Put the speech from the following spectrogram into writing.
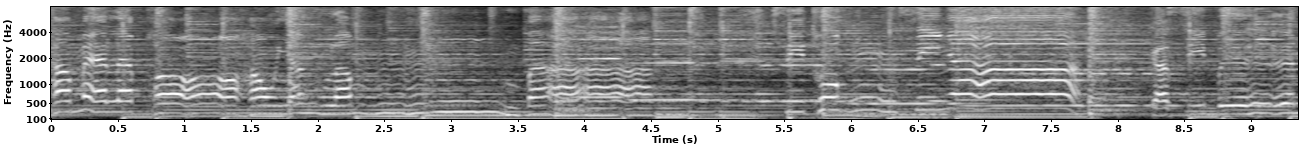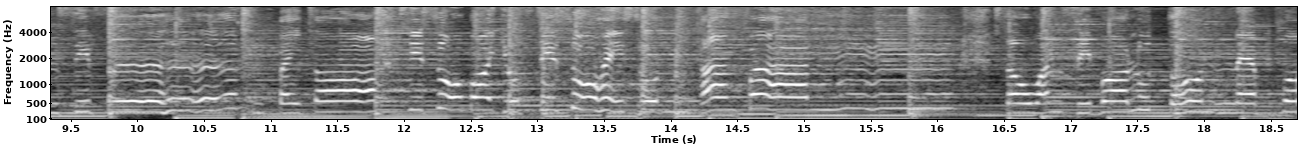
ถ้าแม่และพ่อเฮายังลำบากสิทุกสิยากะสิเบือนสิฝืนไปต่อ สิสู้บ่หยุดสิสู้ให้สุดทางฝัน วรรค์สิบ่ลุตนแนบบ่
